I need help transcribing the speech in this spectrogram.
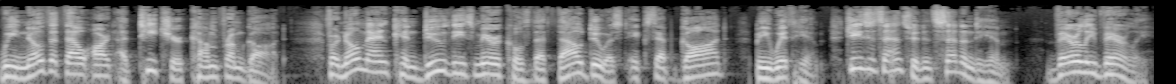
we know that thou art a teacher come from God. For no man can do these miracles that thou doest except God be with him. Jesus answered and said unto him, Verily, verily,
